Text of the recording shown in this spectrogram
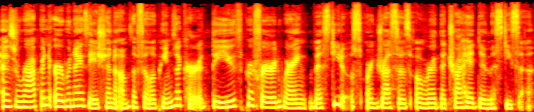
As rapid urbanization of the Philippines occurred, the youth preferred wearing vestidos or dresses over the traje de mestiza.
